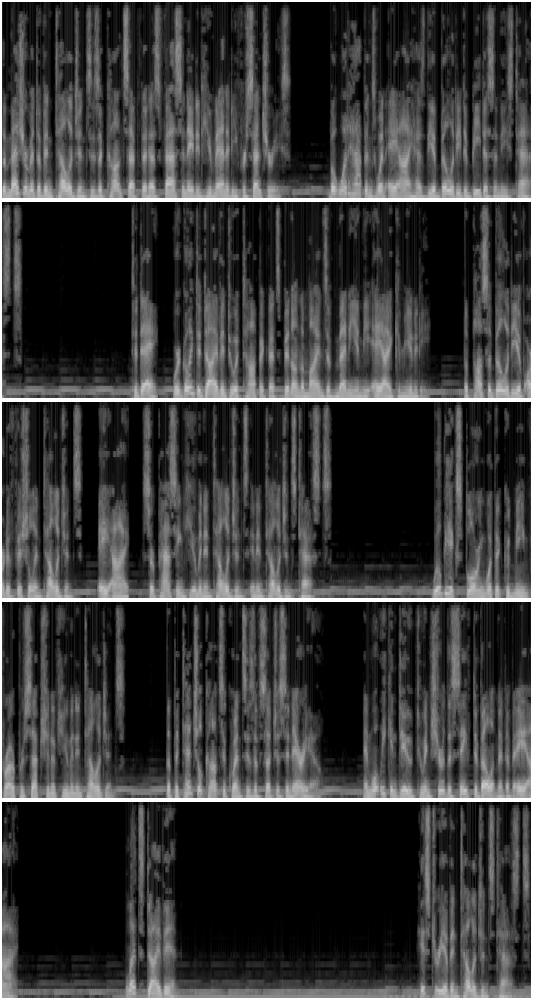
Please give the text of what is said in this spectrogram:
The measurement of intelligence is a concept that has fascinated humanity for centuries. But what happens when AI has the ability to beat us in these tests? Today, we're going to dive into a topic that's been on the minds of many in the AI community. The possibility of artificial intelligence, AI, surpassing human intelligence in intelligence tests. We'll be exploring what that could mean for our perception of human intelligence, the potential consequences of such a scenario, and what we can do to ensure the safe development of AI. Let's dive in. History of intelligence tests.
